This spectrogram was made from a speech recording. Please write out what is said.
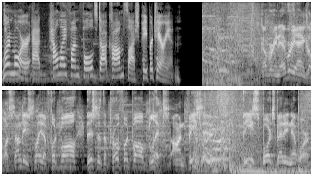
Learn more at howlifeunfolds.com slash papertarian. Covering every angle of Sunday's slate of football, this is the Pro Football Blitz on VSIN, the sports betting network.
